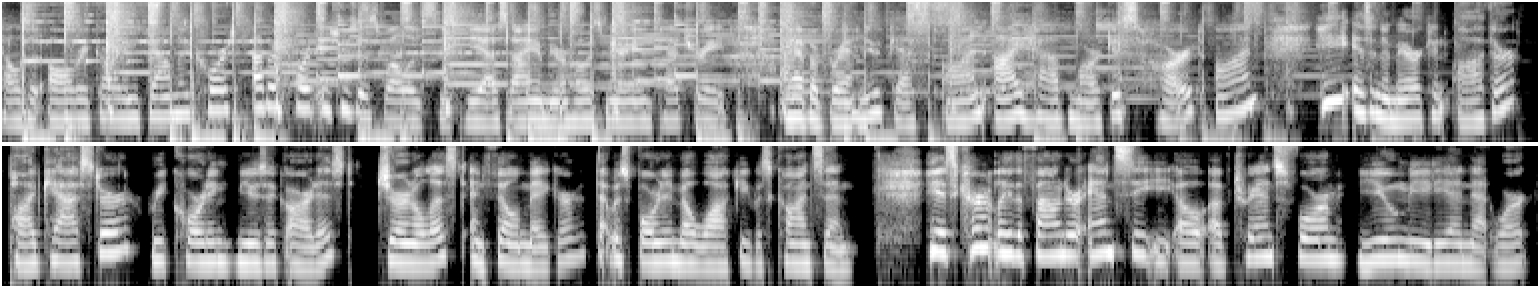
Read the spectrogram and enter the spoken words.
tells it all regarding family court, other court issues, as well as CPS. I am your host, Marion Petrie. I have a brand new guest on. I have Marcus Hart on. He is an American author, podcaster, recording music artist, journalist, and filmmaker that was born in Milwaukee, Wisconsin. He is currently the founder and CEO of Transform U Media Network,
